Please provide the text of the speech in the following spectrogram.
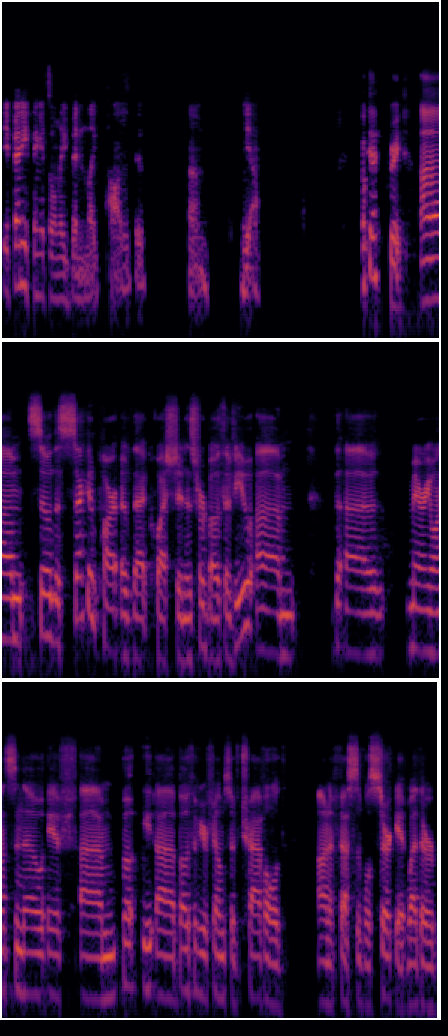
if anything it's only been like positive. Um yeah. Okay great. Um so the second part of that question is for both of you. Um uh mary wants to know if um both uh both of your films have traveled on a festival circuit whether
